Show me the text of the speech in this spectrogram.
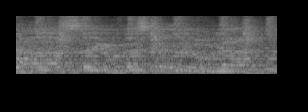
la, sei una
